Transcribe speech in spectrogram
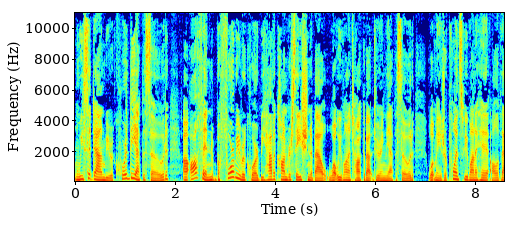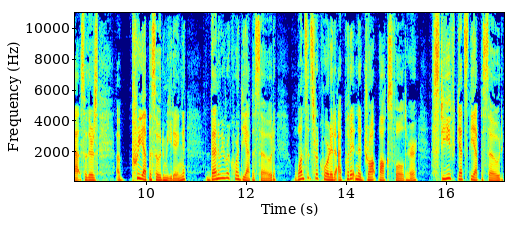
We sit down, we record the episode. Uh, often, before we record, we have a conversation about what we want to talk about during the episode, what major points we want to hit, all of that. So there's a pre episode meeting. Then we record the episode. Once it's recorded, I put it in a Dropbox folder. Steve gets the episode.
